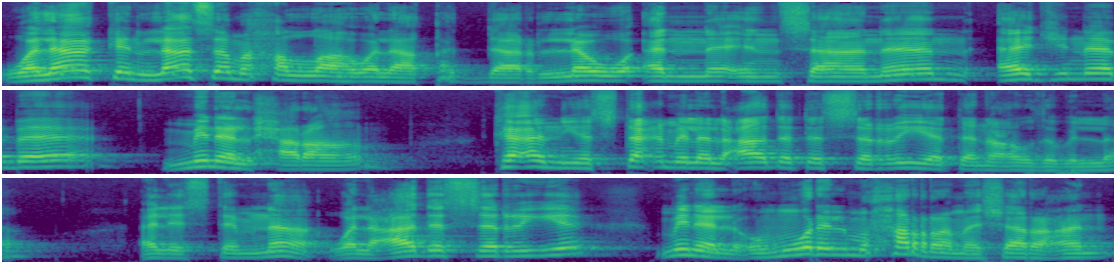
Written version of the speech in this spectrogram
ولكن لا سمح الله ولا قدر لو أن إنسانا أجنب من الحرام كأن يستعمل العادة السرية نعوذ بالله. الاستمناء والعادة السرية من الأمور المحرمة شرعا.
